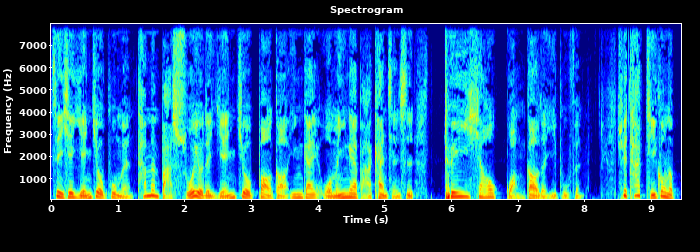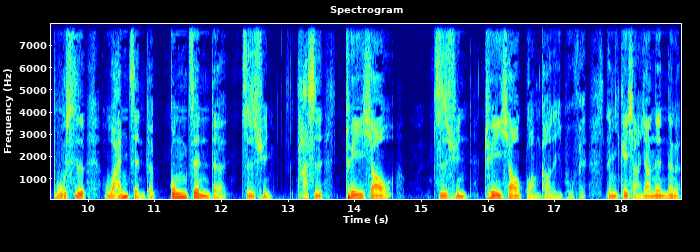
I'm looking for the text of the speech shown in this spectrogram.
这些研究部门，他们把所有的研究报告，应该我们应该把它看成是推销广告的一部分，所以他提供的不是完整的、公正的。资讯，它是推销资讯、推销广告的一部分。那你可以想象，那那个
